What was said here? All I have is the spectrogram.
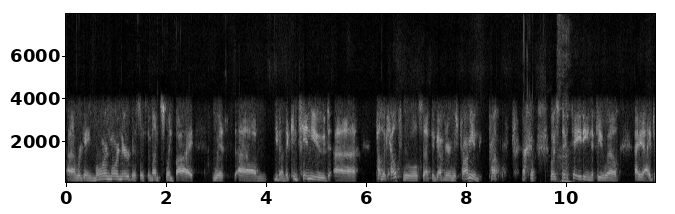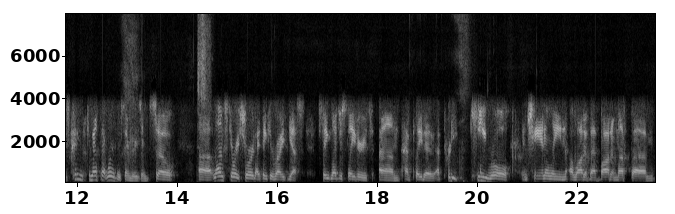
uh, were getting more and more nervous as the months went by with um, you know the continued uh, public health rules that the governor was probably pro- was dictating, if you will. I, I just couldn't pronounce that word for some reason. So uh, long story short, I think you're right. Yes, state legislators um, have played a, a, pretty key role in channeling a lot of that bottom up um,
